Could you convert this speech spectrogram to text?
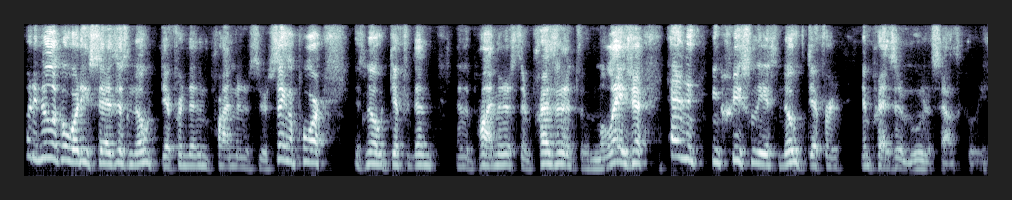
But if you look at what he says, it's no different than the Prime Minister of Singapore. It's no different than, than the Prime Minister and President of Malaysia. And increasingly, it's no different than President Moon of South Korea.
